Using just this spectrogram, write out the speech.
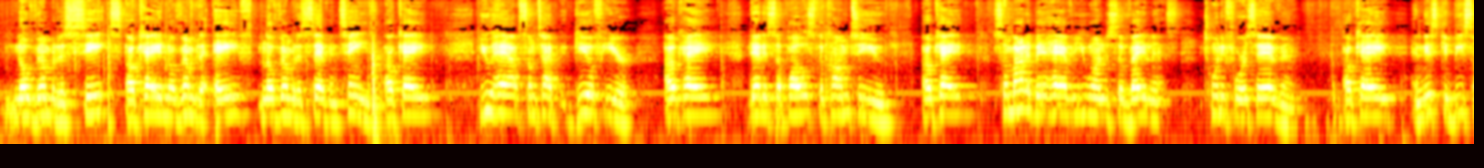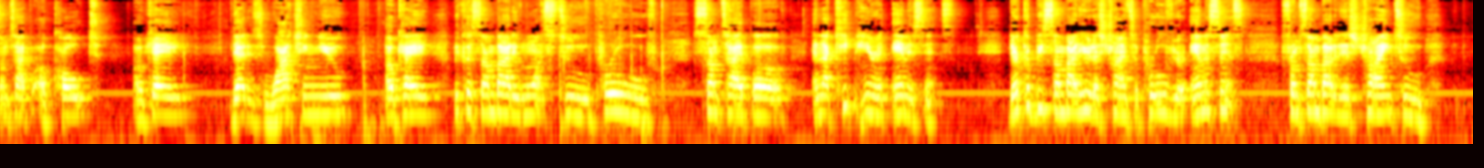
November the 6th, okay? November the 8th, November the 17th, okay? You have some type of gift here, okay? That is supposed to come to you, okay? Somebody been having you under surveillance 24-7, okay? And this could be some type of occult, okay? That is watching you, okay? Because somebody wants to prove some type of, and I keep hearing innocence. There could be somebody here that's trying to prove your innocence from somebody that's trying to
